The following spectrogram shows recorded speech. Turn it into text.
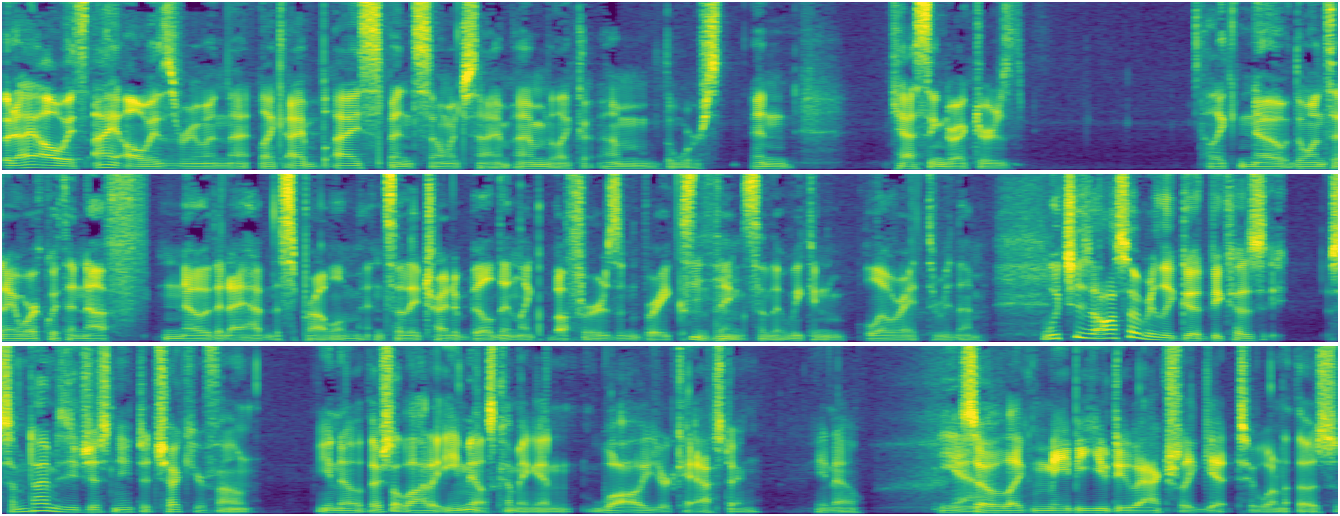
But I always, I always ruin that. Like I, I spend so much time. I'm like, I'm the worst. And casting directors, like, know the ones that I work with enough know that I have this problem, and so they try to build in like buffers and breaks and mm-hmm. things so that we can blow right through them. Which is also really good because sometimes you just need to check your phone. You know, there's a lot of emails coming in while you're casting, you know. Yeah. So like maybe you do actually get to one of those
